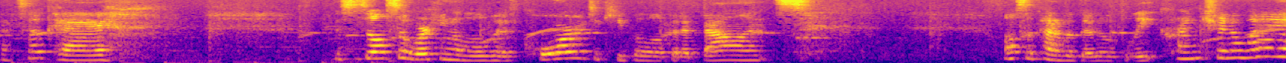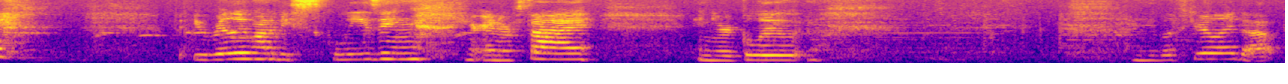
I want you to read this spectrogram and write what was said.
That's okay. This is also working a little bit of core to keep a little bit of balance. Also kind of a good oblique crunch in a way. But you really want to be squeezing your inner thigh and your glute when you lift your leg up.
